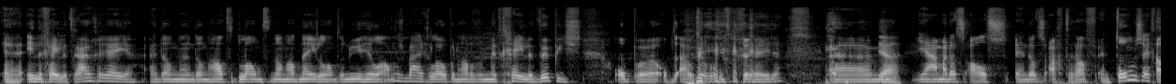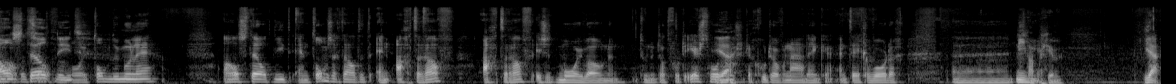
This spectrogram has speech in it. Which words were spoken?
Uh, in de gele trui gereden. Uh, dan, uh, dan had het land, dan had Nederland er nu heel anders bij gelopen. Dan hadden we met gele wuppies op, op de auto rondgereden. Um, ja. ja, maar dat is als. En dat is achteraf. En Tom zegt als stelt niet. Mooi. Tom Dumoulin. Als stelt niet. En Tom zegt altijd. En achteraf. Achteraf is het mooi wonen. Toen ik dat voor het eerst hoorde, ja. moest ik er goed over nadenken. En tegenwoordig niet Snap je. Ja,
